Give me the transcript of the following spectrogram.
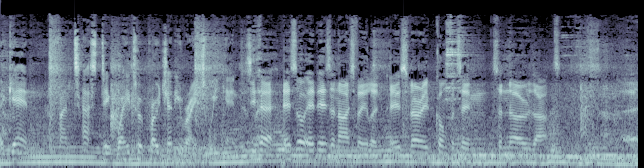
again a fantastic way to approach any race weekend, isn't yeah, it? Yeah, it's it is a nice feeling. It's very comforting to know that uh,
